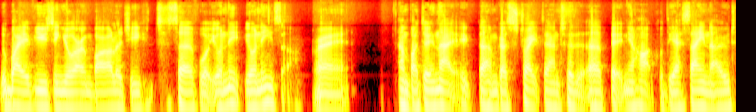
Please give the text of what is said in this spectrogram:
way of using your own biology to serve what your need, your needs are. right. And by doing that, it um, goes straight down to a bit in your heart called the SA node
